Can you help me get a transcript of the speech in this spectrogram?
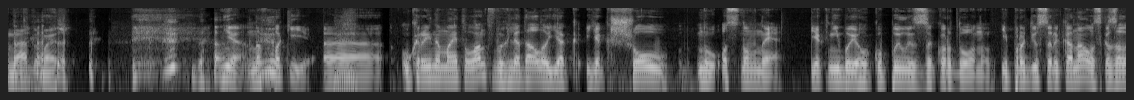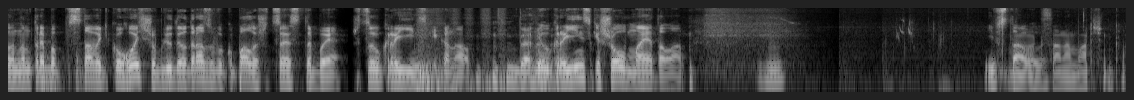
Да, думаєш? Ні, навпаки, е, Україна має талант виглядало як, як шоу, ну, основне. Як ніби його купили з-за кордону. І продюсери каналу сказали, нам треба вставити когось, щоб люди одразу викупали, що це СТБ, що це український канал. І українське шоу має талант. І вставили. Оксана Марченко.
